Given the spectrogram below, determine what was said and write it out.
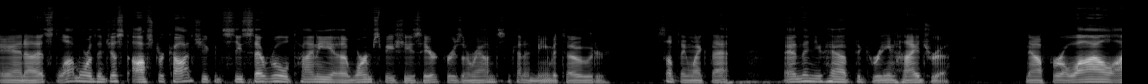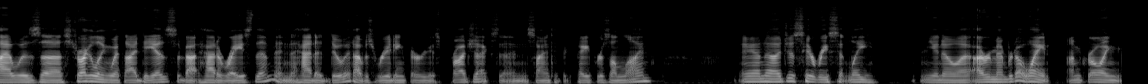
And uh, it's a lot more than just ostracods. You can see several tiny uh, worm species here cruising around. Some kind of nematode or something like that. And then you have the green hydra. Now, for a while, I was uh, struggling with ideas about how to raise them and how to do it. I was reading various projects and scientific papers online. And uh, just here recently, you know, I remembered, oh, wait, I'm growing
